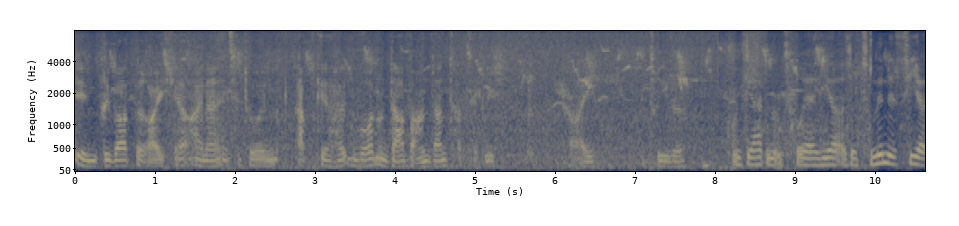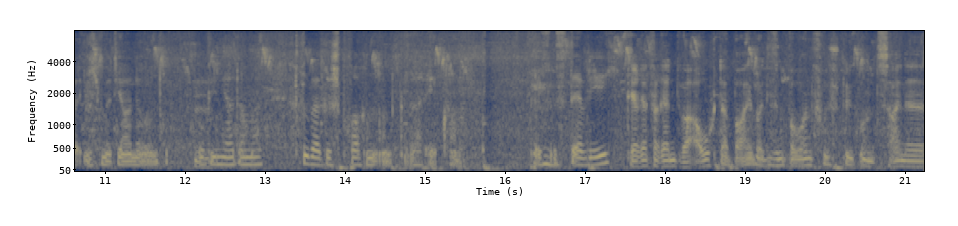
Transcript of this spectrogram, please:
im Privatbereich einer Institutorin abgehalten worden. Und da waren dann tatsächlich drei Betriebe. Und wir hatten uns vorher hier, also zumindest hier, ich mit Jane und Robin hm. ja damals, drüber gesprochen und gesagt, ey komm, das ist der Weg. Der Referent war auch dabei bei diesem Bauernfrühstück und seine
